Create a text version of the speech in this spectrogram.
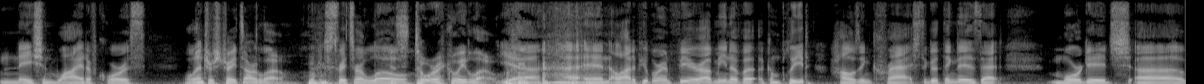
nationwide, of course. Well, interest rates are low, Interest rates are low. historically low. Yeah, uh, and a lot of people are in fear. I mean, of a, a complete housing crash. The good thing is that mortgage uh,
